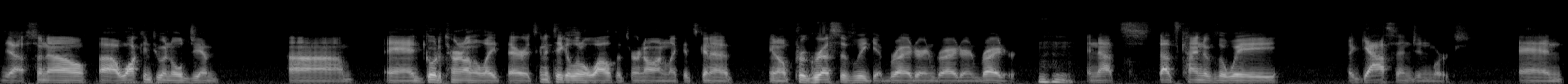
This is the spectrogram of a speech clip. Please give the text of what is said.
yeah so now uh, walk into an old gym um, and go to turn on the light there it's going to take a little while to turn on like it's going to you know progressively get brighter and brighter and brighter hmm and that's that's kind of the way a gas engine works and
